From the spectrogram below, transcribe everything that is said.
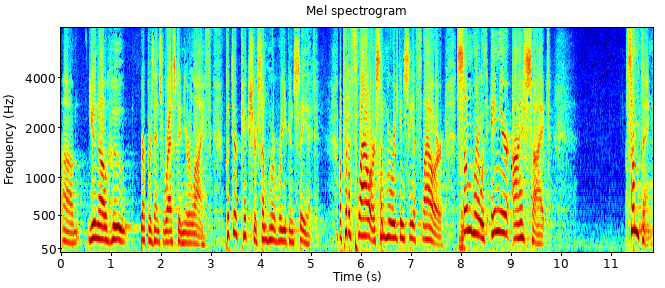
Um, you know who represents rest in your life. Put their picture somewhere where you can see it. Or put a flower somewhere where you can see a flower. Somewhere within your eyesight, something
